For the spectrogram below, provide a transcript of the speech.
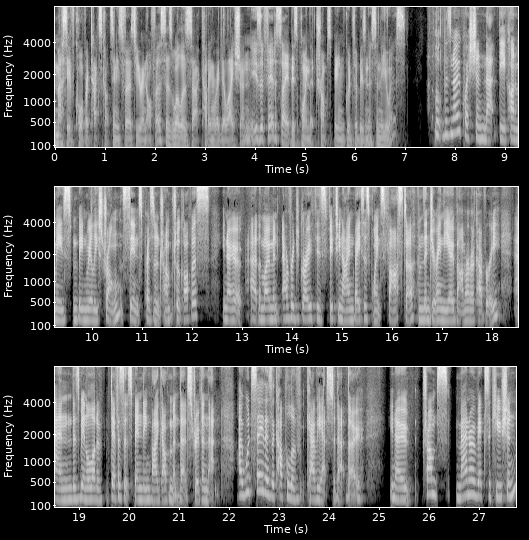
massive corporate tax cuts in his first year in office, as well as uh, cutting regulation. Is it fair to say at this point that Trump's been good for business in the US? Look, there's no question that the economy's been really strong since President Trump took office. You know, at the moment, average growth is 59 basis points faster than during the Obama recovery. And there's been a lot of deficit spending by government that's driven that. I would say there's a couple of caveats to that, though. You know, Trump's manner of execution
